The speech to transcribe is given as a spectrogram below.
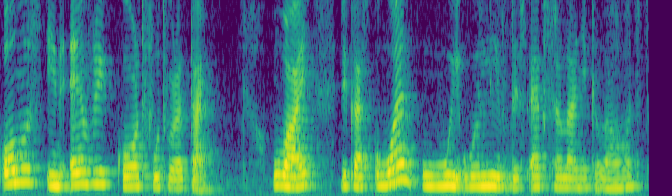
almost in every court footwear type. Why? Because when we will leave this extra lining allowance,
